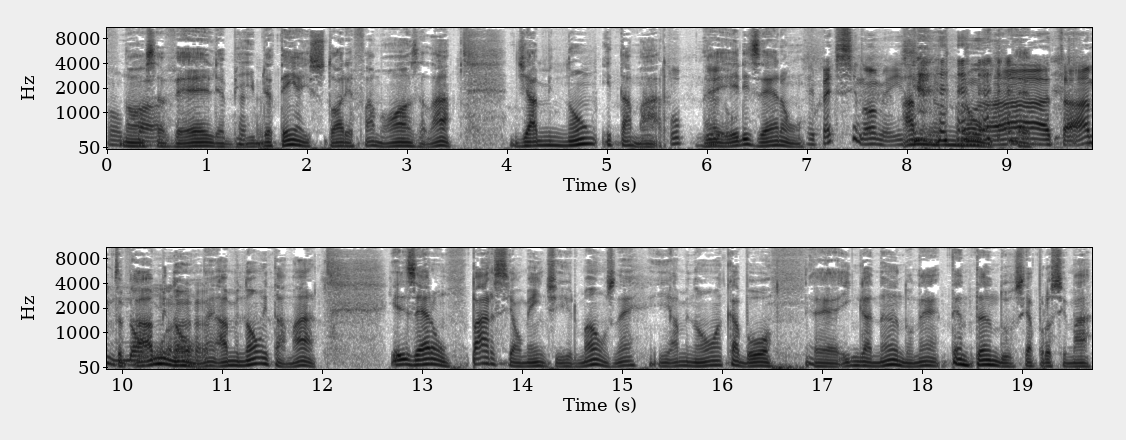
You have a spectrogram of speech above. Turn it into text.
Opa. nossa velha Bíblia, tem a história famosa lá de Amnon e Tamar. né? Eles eram. Repete esse nome aí. Amnon. ah, tá. Amnon. Amnon, né? Amnon e Tamar. Eles eram parcialmente irmãos, né? E Amnon acabou é, enganando, né? Tentando se aproximar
